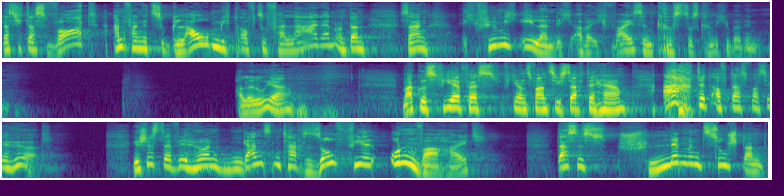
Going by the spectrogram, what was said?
dass ich das Wort anfange zu glauben, mich darauf zu verlagern und dann sagen, ich fühle mich elendig, aber ich weiß, in Christus kann ich überwinden. Halleluja. Markus 4, Vers 24 sagt der Herr, achtet auf das, was ihr hört. Geschwister, wir hören den ganzen Tag so viel Unwahrheit, dass es schlimmen Zustand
